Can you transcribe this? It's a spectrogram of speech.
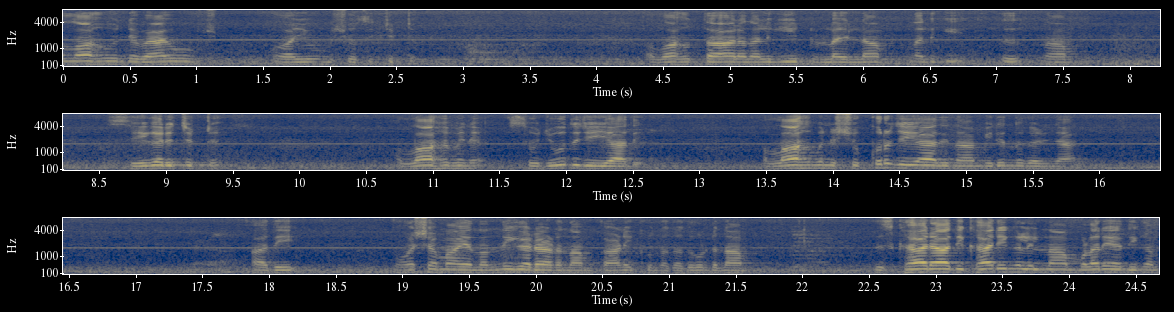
അള്ളാഹുവിന്റെ വായുവും വായുവും ശ്വസിച്ചിട്ട് അള്ളാഹുത്താല നൽകിയിട്ടുള്ള എല്ലാം നൽകി നാം സ്വീകരിച്ചിട്ട് അള്ളാഹുവിന് സുജൂത് ചെയ്യാതെ അള്ളാഹുവിന് ശുക്ർ ചെയ്യാതെ നാം ഇരുന്നു കഴിഞ്ഞാൽ അതി മോശമായ നന്ദികേടാണ് നാം കാണിക്കുന്നത്. അതുകൊണ്ട് നാം നിസ്കാരാദി കാര്യങ്ങളിൽ നാം വളരെയധികം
